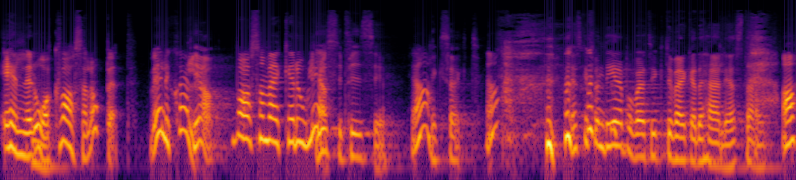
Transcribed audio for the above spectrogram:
Eller åk Vasaloppet. Välj själv. Ja. Vad som verkar roligast. Easy peasy. Ja. Exakt. Ja. Jag ska fundera på vad jag tyckte verkade härligast där. Ja,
